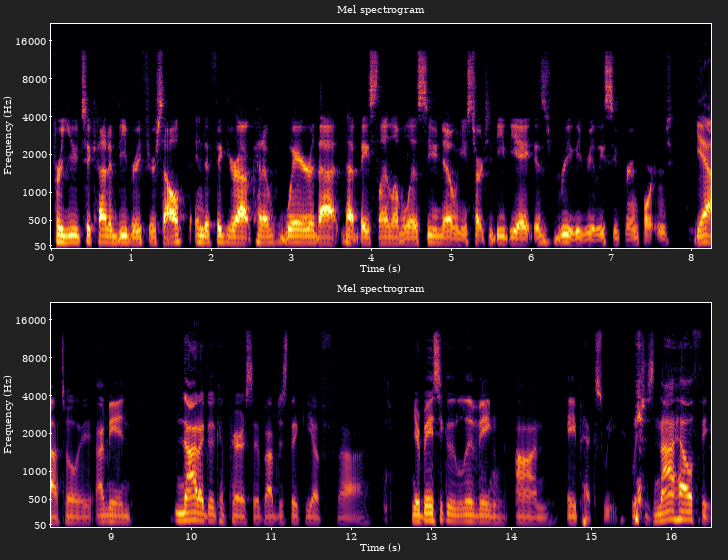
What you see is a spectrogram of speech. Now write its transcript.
for you to kind of debrief yourself and to figure out kind of where that that baseline level is so you know when you start to deviate is really really super important yeah totally i mean not a good comparison but i'm just thinking of uh you're basically living on apex week which is not healthy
